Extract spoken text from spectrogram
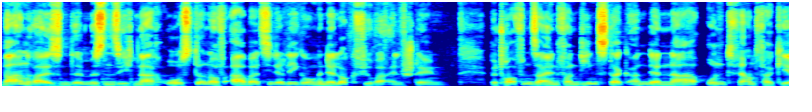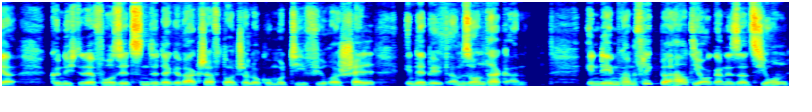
Bahnreisende müssen sich nach Ostern auf Arbeitsniederlegungen der Lokführer einstellen. Betroffen seien von Dienstag an der Nah- und Fernverkehr, kündigte der Vorsitzende der Gewerkschaft Deutscher Lokomotivführer Shell in der Bild am Sonntag an. In dem Konflikt beharrt die Organisation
